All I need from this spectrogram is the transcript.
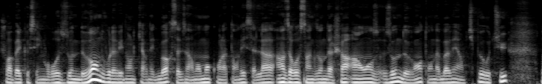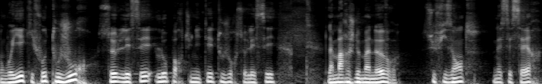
Je vous rappelle que c'est une grosse zone de vente, vous l'avez dans le carnet de bord, ça faisait un moment qu'on l'attendait, celle-là, 1,05 zone d'achat, 1,11 zone de vente, on a bavé un petit peu au-dessus. Donc vous voyez qu'il faut toujours se laisser l'opportunité, toujours se laisser la marge de manœuvre suffisante, nécessaire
